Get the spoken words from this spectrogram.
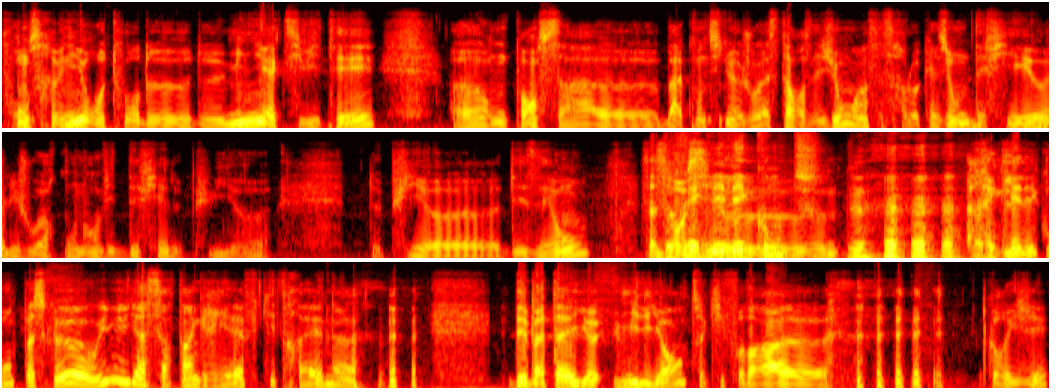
pourront se réunir autour de, mini-activités. on pense à bah, continuer à jouer à Star Wars Legion, hein, ça sera l'occasion de défier les joueurs qu'on a envie de défier depuis depuis euh, des éons. Ça sera régler les comptes. régler les comptes parce que oui, il y a certains griefs qui traînent, des batailles humiliantes qu'il faudra euh, corriger.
